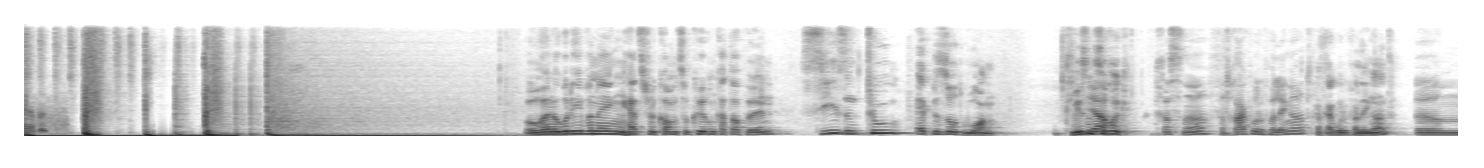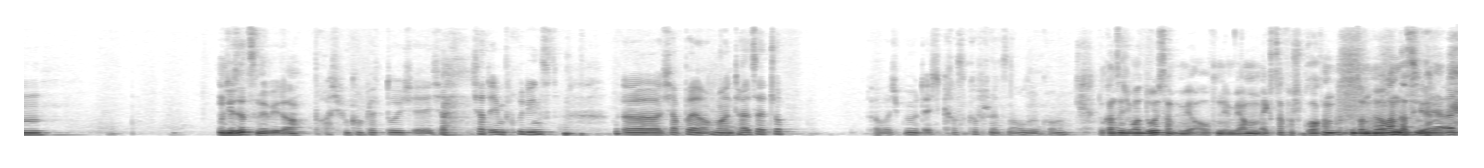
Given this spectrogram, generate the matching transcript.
Landed. oh, hello, good evening. Herzlich willkommen zu Küren Kartoffeln. Season 2, Episode 1. Wir sind Ja, zurück. Krass, ne? Vertrag wurde verlängert. Vertrag wurde verlängert. Ähm, Und hier sitzen wir wieder. boah, ich bin komplett durch, ey. Ich, hab, ich hatte eben Frühdienst. Äh, ich habe ja auch mal einen Teilzeitjob. Aber ich bin mit echt krassen Kopfschmerzen nach Hause gekommen. Du kannst nicht immer durch sein, wenn wir aufnehmen. Wir haben extra versprochen unseren Hörern, dass, wir, Ja, ich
